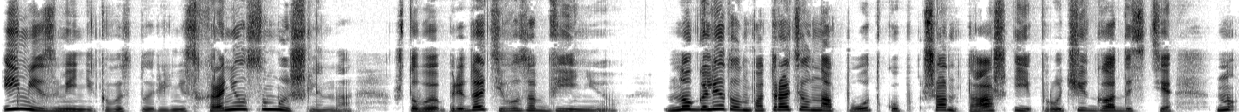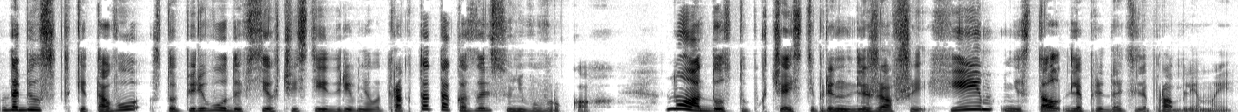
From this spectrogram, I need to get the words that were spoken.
Имя изменника в истории не сохранилось умышленно, чтобы придать его забвению. Много лет он потратил на подкуп, шантаж и прочие гадости, но добился-таки того, что переводы всех частей древнего трактата оказались у него в руках. Ну а доступ к части, принадлежавшей феям, не стал для предателя проблемой.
